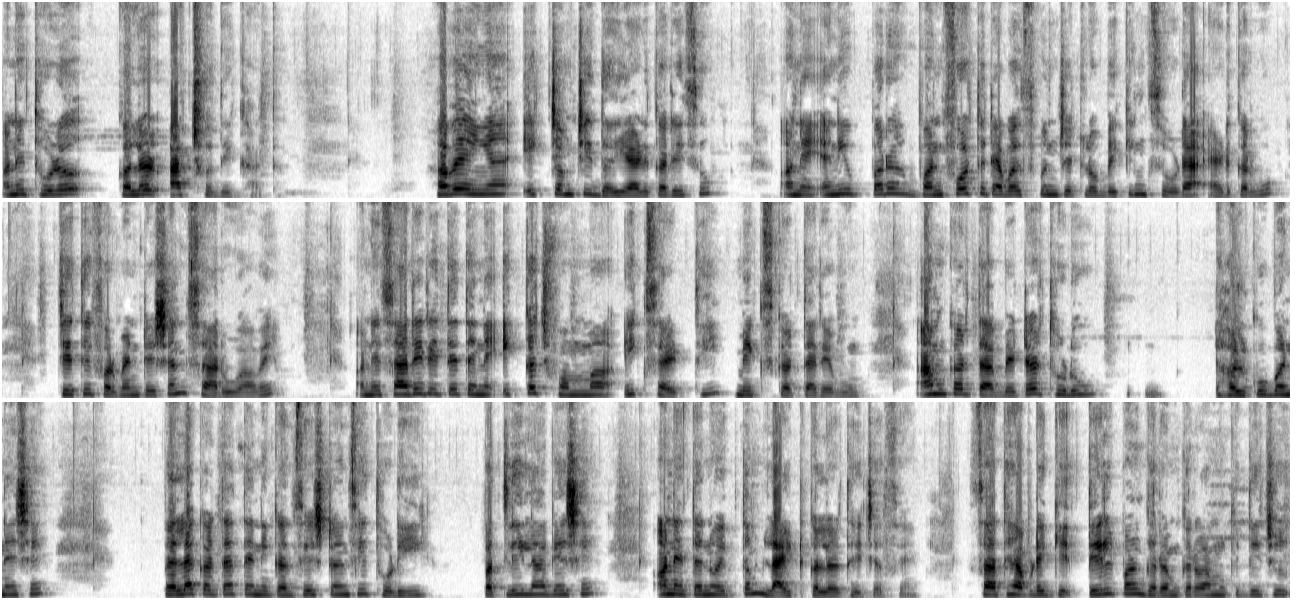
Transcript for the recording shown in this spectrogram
અને થોડો કલર આછો દેખાત. હવે અહીંયા એક ચમચી દહીં એડ કરીશું અને એની ઉપર વન ફોર્થ ટેબલ સ્પૂન જેટલો બેકિંગ સોડા એડ કરવો, જેથી ફર્મેન્ટેશન સારું આવે. અને સારી રીતે તેને એક જ ફોર્મમાં એક સાઈડથી મિક્સ કરતા રહેવું. આમ કરતાં બેટર થોડું હલકું બને છે. પહેલાં કરતાં તેની કન્સિસ્ટન્સી થોડી પતલી લાગે છે અને તેનો એકદમ લાઇટ કલર થઈ જશે. સાથે આપણે તેલ પણ ગરમ કરવા મૂકી દીધું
